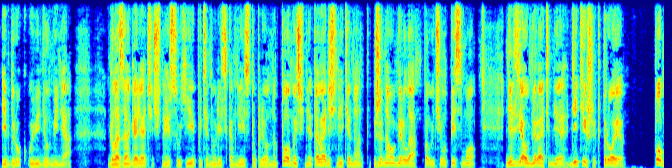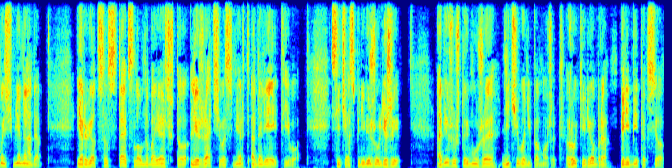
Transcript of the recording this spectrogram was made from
И вдруг увидел меня. Глаза горячечные, сухие, потянулись ко мне иступленно. «Помощь мне, товарищ лейтенант! Жена умерла, получил письмо. Нельзя умирать мне, детишек трое. Помощь мне надо!» И рвется встать, словно боясь, что лежачего смерть одолеет его. «Сейчас перевяжу, лежи». А вижу, что ему уже ничего не поможет. Руки, ребра, перебито все.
